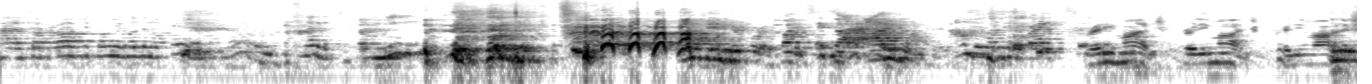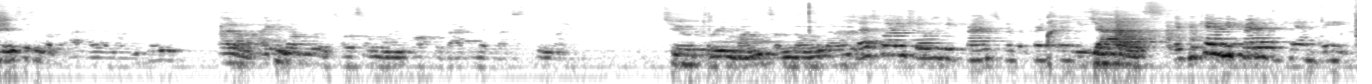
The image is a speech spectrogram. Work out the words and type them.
I had to cut her off. She told me it wasn't okay. I'm no, you're not gonna tell me. I came here for advice that I wanted. I'm the one who's right. Pretty much, pretty much, pretty In the much. cases of like I, I love you thing, I don't know. I can never really tell someone off the back of like less than like two, three months of knowing them. That's why you should always be friends with the person you Yes. If you can't be friends, you can't date.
